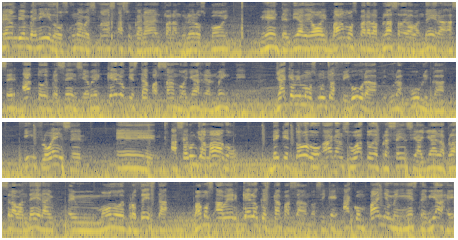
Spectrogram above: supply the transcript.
sean bienvenidos una vez más a su canal Faranduleros Boy. Mi gente, el día de hoy vamos para la Plaza de la Bandera a hacer acto de presencia, a ver qué es lo que está pasando allá realmente. Ya que vimos muchas figuras, figuras públicas, influencers, eh, hacer un llamado de que todos hagan su acto de presencia allá en la Plaza de la Bandera en, modo de protesta. Vamos a ver qué es lo que está pasando. Así que acompáñenme en este viaje,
